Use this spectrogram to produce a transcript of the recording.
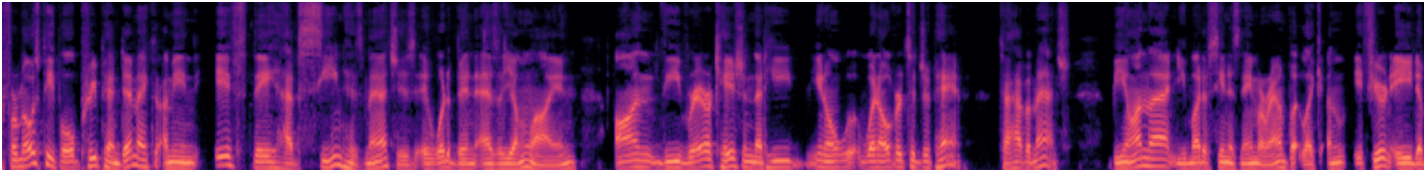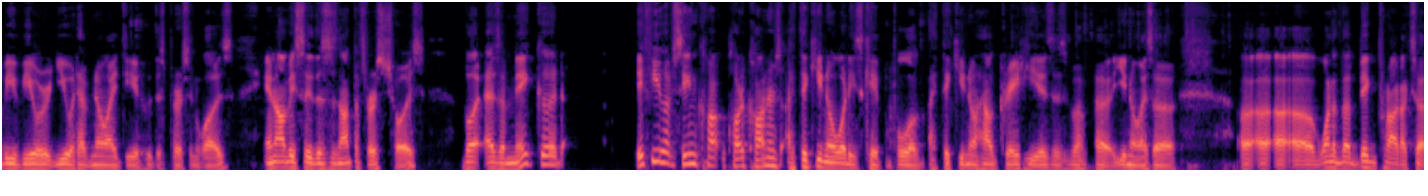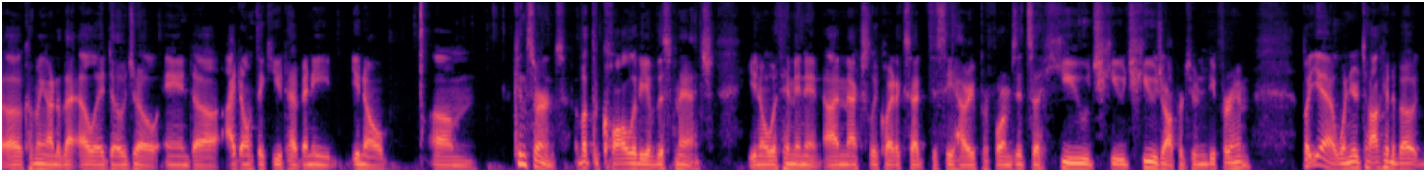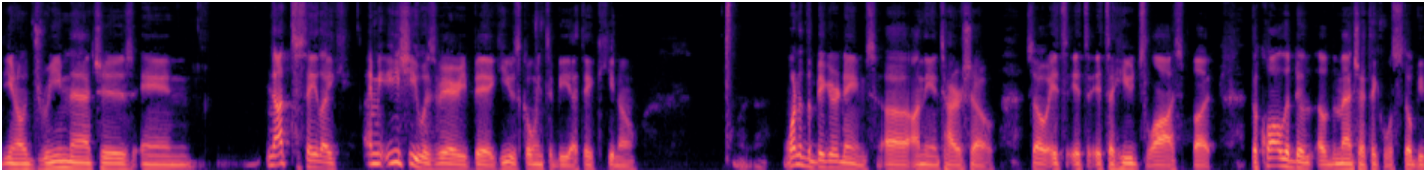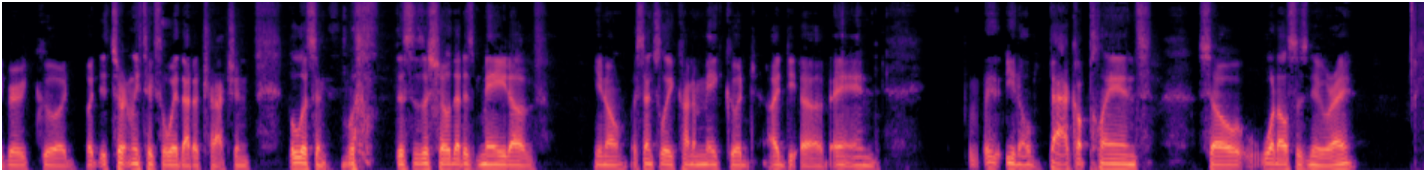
for most people, pre-pandemic, I mean, if they have seen his matches, it would have been as a young lion on the rare occasion that he, you know, went over to Japan to have a match. Beyond that, you might have seen his name around, but like, if you're an AEW viewer, you would have no idea who this person was. And obviously, this is not the first choice. But as a make good, if you have seen Clark Connors, I think you know what he's capable of. I think you know how great he is as, uh, you know, as a one of the big products uh, coming out of that LA dojo, and uh, I don't think you'd have any, you know, um, concerns about the quality of this match. You know, with him in it, I'm actually quite excited to see how he performs. It's a huge, huge, huge opportunity for him. But yeah, when you're talking about you know dream matches and not to say like, I mean, Ishii was very big. He was going to be, I think, you know, one of the bigger names uh, on the entire show. So it's it's it's a huge loss, but the quality of, the match I think will still be very good. But it certainly takes away that attraction. But listen, this is a show that is made of, you know, essentially kind of make good idea uh, and you know backup plans. So what else is new, right?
